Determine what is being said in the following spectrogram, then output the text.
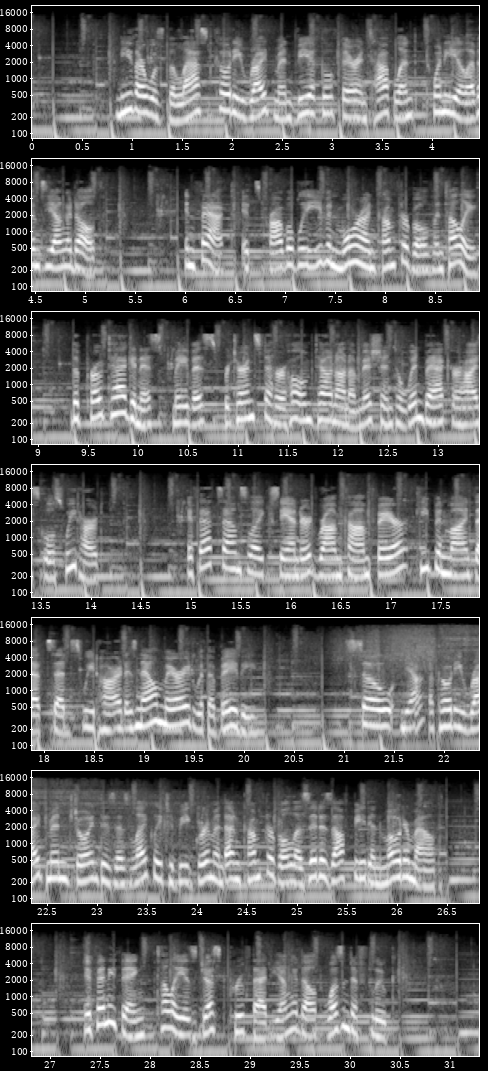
Neither was the last Cody Reitman vehicle Theron Tapland, 2011's young adult. In fact, it's probably even more uncomfortable than Tully. The protagonist, Mavis, returns to her hometown on a mission to win back her high school sweetheart. If that sounds like standard rom-com fare, keep in mind that said sweetheart is now married with a baby. So, yeah, a Cody Reitman joint is as likely to be grim and uncomfortable as it is offbeat and motormouth. If anything, Tully is just proof that young adult wasn't a fluke.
